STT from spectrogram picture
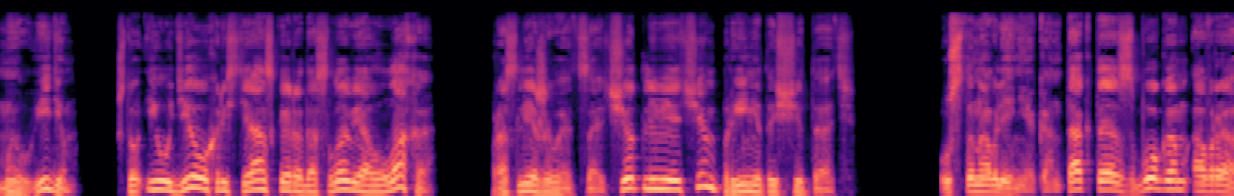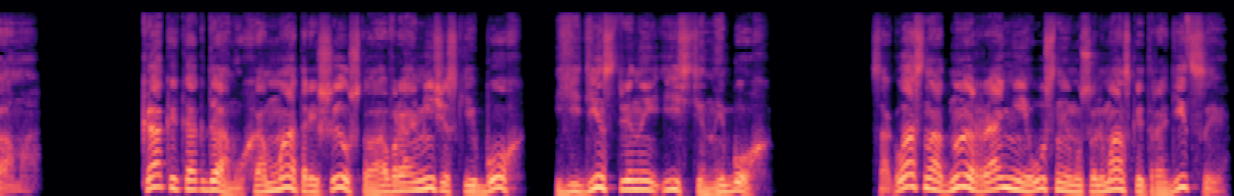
мы увидим, что иудео-христианское родословие Аллаха прослеживается отчетливее, чем принято считать. Установление контакта с богом Авраама Как и когда Мухаммад решил, что авраамический бог — единственный истинный бог? Согласно одной ранней устной мусульманской традиции,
